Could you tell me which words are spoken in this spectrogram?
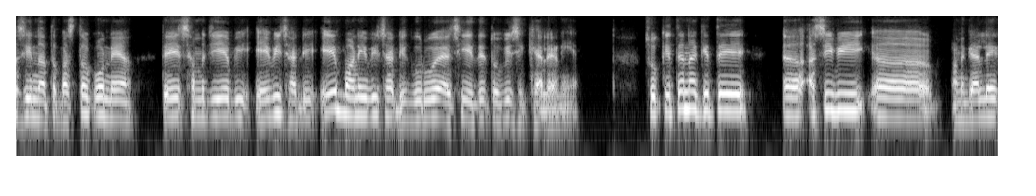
ਅਸੀਂ ਨਤਮਸਤਕ ਹੁੰਨੇ ਆ ਤੇ ਸਮਝੀਏ ਵੀ ਇਹ ਵੀ ਸਾਡੀ ਇਹ ਬਾਣੀ ਵੀ ਸਾਡੀ ਗੁਰੂ ਹੈ ਅਸੀਂ ਇਹਦੇ ਤੋਂ ਵੀ ਸਿੱਖਿਆ ਲੈਣੀ ਹੈ। ਸੋ ਕਿਤੇ ਨਾ ਕਿਤੇ ਅਹ, ਅਸੀਂ ਵੀ ਅਹ, ਅਣਗਹਿਲੇ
